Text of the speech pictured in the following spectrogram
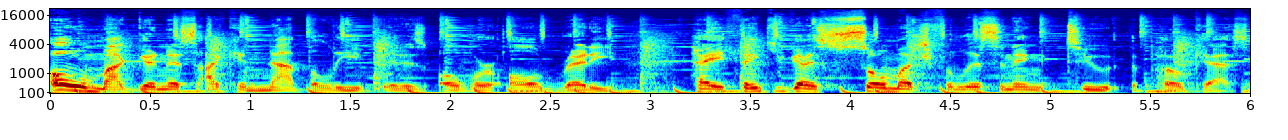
Oh my goodness, I cannot believe it is over already. Hey, thank you guys so much for listening to the podcast.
